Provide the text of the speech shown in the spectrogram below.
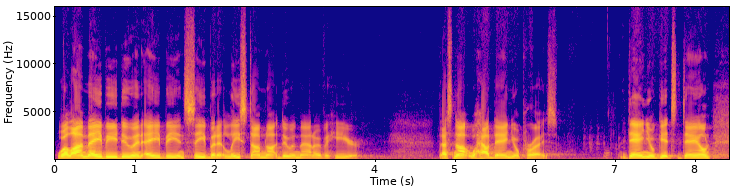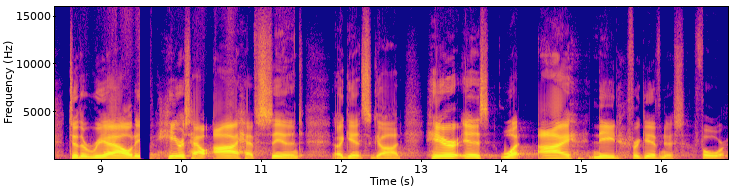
Well, I may be doing A, B, and C, but at least I'm not doing that over here. That's not how Daniel prays. Daniel gets down to the reality here's how I have sinned against God. Here is what I need forgiveness for.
